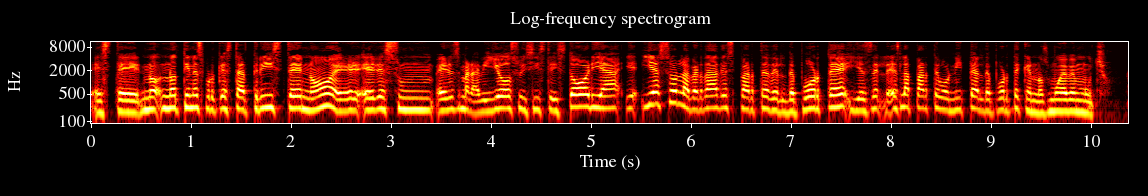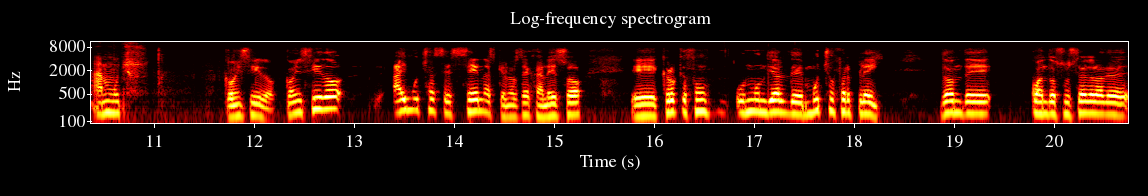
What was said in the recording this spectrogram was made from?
este, no, no tienes por qué estar triste, ¿no? E, eres un, eres maravilloso, hiciste historia. Y, eso, la verdad, es parte del deporte y es, es la parte bonita del deporte que nos mueve mucho, a muchos. Coincido, coincido. Hay muchas escenas que nos dejan eso. Eh, creo que fue un, mundial de mucho fair play, donde cuando sucede lo de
